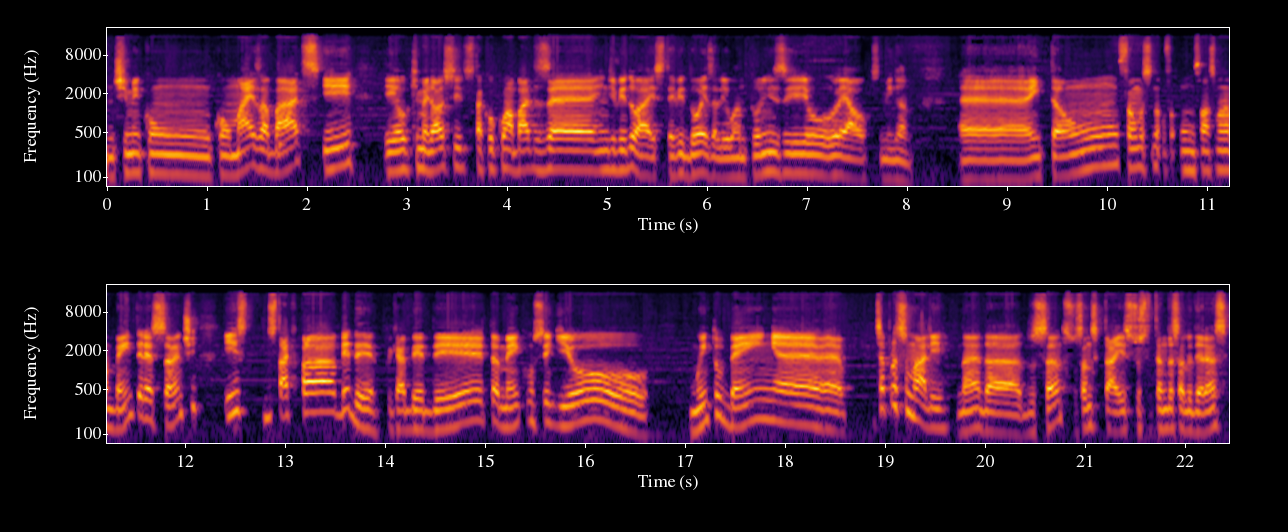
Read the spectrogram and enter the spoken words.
um time com, com mais abates e, e o que melhor se destacou com abates é, individuais. Teve dois ali, o Antunes e o Leal, se não me engano. É, então foi uma, uma semana bem interessante e destaque para a BD, porque a BD também conseguiu muito bem é, se aproximar ali, né, da, do Santos, o Santos que está aí sustentando essa liderança,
